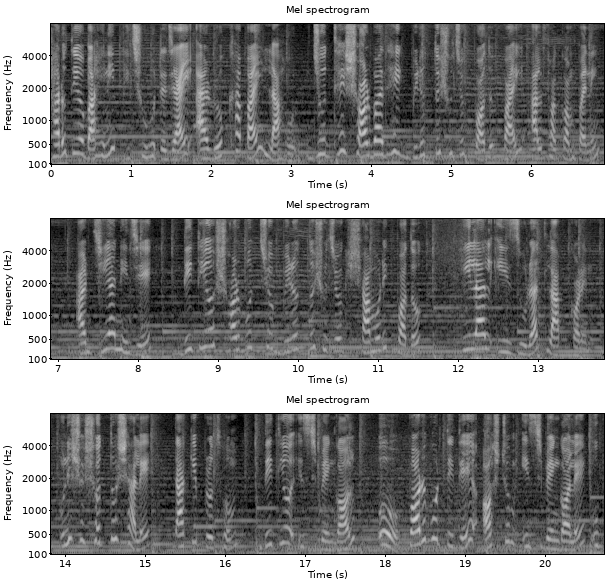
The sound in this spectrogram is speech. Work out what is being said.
ভারতীয় বাহিনী পিছু হটে যায় আর রক্ষা পায় লাহোর। যুদ্ধে সর্বাধিক বীরত্বসূচক পদক পায় আলফা কোম্পানি। আর জিয়া নিজে দ্বিতীয় সর্বোচ্চ বীরত্বসূচক সামরিক পদক হিলাল ই জুরাত লাভ করেন। উনিশশো সত্তর সালে তাকে প্রথম দ্বিতীয় ইস্ট বেঙ্গল ও পরবর্তীতে অষ্টম ইস্ট বেঙ্গলে উপ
